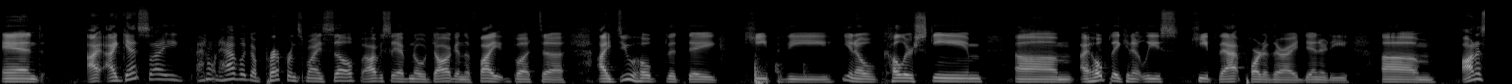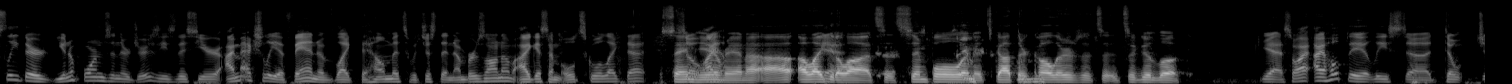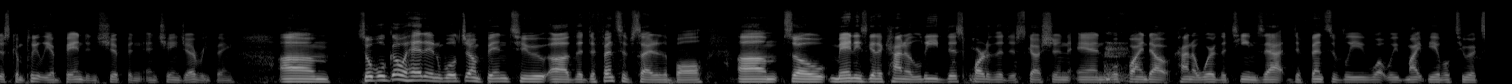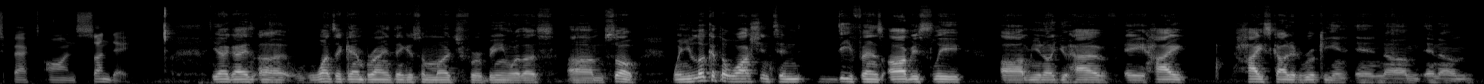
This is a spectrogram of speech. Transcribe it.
and I, I, guess I, I don't have like a preference myself. Obviously, I have no dog in the fight, but uh, I do hope that they keep the you know color scheme. Um, I hope they can at least keep that part of their identity. Um, honestly, their uniforms and their jerseys this year, I'm actually a fan of like the helmets with just the numbers on them. I guess I'm old school like that. Same so here, I, man. I, I, I like yeah. it a lot. It's, it's simple and it's got their mm-hmm. colors. It's it's a good look. Yeah, so I, I hope they at least uh, don't just completely abandon ship and, and change everything. Um, so we'll go ahead and we'll jump into uh, the defensive side of the ball. Um, so Manny's going to kind of lead this part of the discussion, and we'll find out kind of where the team's at defensively, what we might be able to expect on Sunday. Yeah, guys. Uh, once again, Brian, thank you so much for being with us. Um, so when you look at the Washington defense, obviously, um, you know you have a high high scouted rookie in in um, in um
